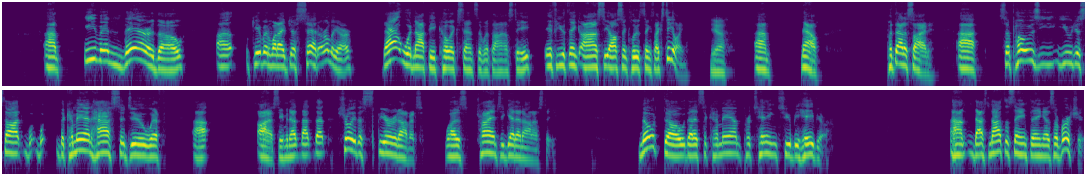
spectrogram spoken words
Um, even there, though, uh, given what I've just said earlier, that would not be coextensive with honesty if you think honesty also includes things like stealing. Yeah. Um, now, put that aside. Uh, suppose you just thought w- w- the command has to do with uh, honesty. I mean, that that that surely the spirit of it was trying to get at honesty. Note though that it's a command pertaining to behavior. Um, that's not the same thing as a virtue.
